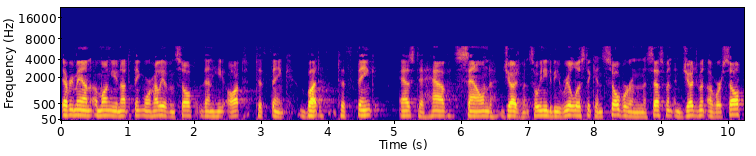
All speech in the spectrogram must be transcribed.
Every man among you not to think more highly of himself than he ought to think, but to think as to have sound judgment. So we need to be realistic and sober in an assessment and judgment of ourselves.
